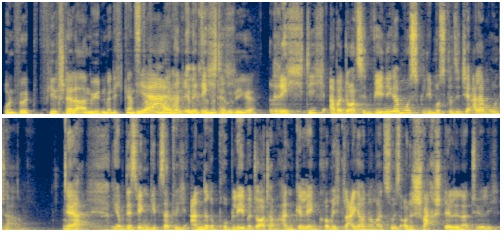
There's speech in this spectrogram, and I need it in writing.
und wird viel schneller ermüden, wenn ich ganz ja, mein Handgelenk richtig, hin und her bewege. Richtig, aber dort sind weniger Muskeln. Die Muskeln sind ja alle am Unterarm. Ja, aber deswegen gibt's natürlich andere Probleme dort am Handgelenk, komme ich gleich auch nochmal zu, ist auch eine Schwachstelle natürlich.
